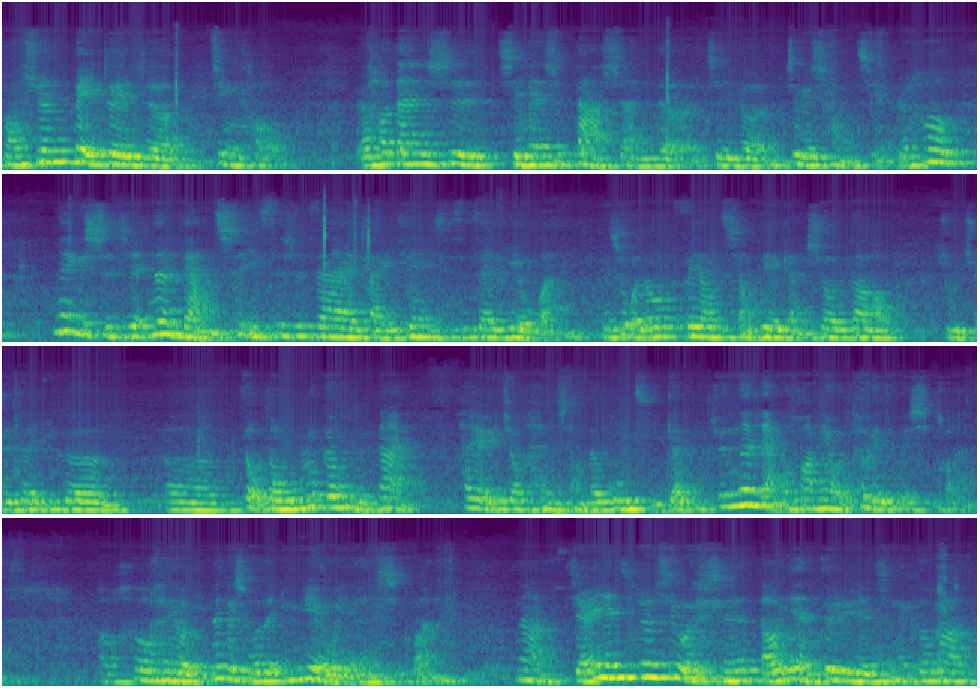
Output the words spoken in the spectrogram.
黄轩背对着镜头。然后，但是前面是大山的这个这个场景，然后那个时间那两次，一次是在白天，一次是在夜晚，可是我都非常强烈感受到主角的一个呃走投无路跟无奈，还有一种很强的孤寂感，就那两个画面我特别特别喜欢。然后还有那个时候的音乐我也很喜欢。那简而言之，就是我觉得导演对于人性的刻画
